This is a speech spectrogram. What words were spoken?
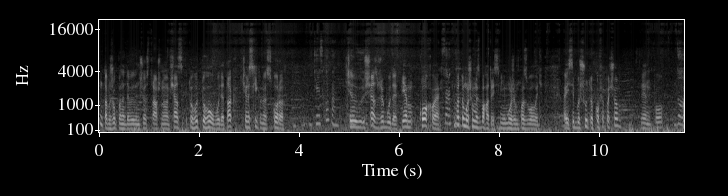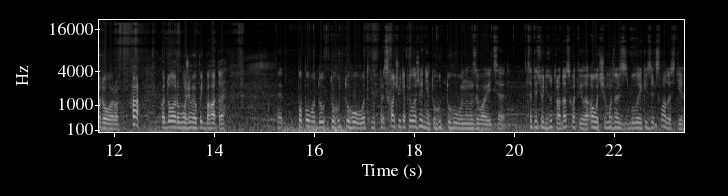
Ну там жопу не давили, нічого страшного. Зараз того того буде, так? Через скільки у нас скоро? Через скільки? Чи зараз вже буде? П'ємо кохве, ну, тому що ми з багатої сім'ї можемо дозволити. А якщо без шуток, кофе по чому? Лен, по, Долар. по долару. Ха! По долару можемо його пити багато. Е, По поводу Good от скачуєте приложення, Good воно називається. Це ти сьогодні з утра да, схватила? А от чи можна було якісь взяти сладості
